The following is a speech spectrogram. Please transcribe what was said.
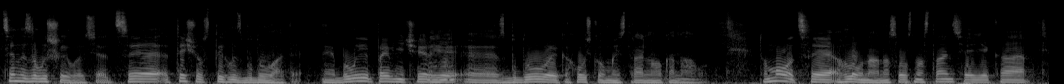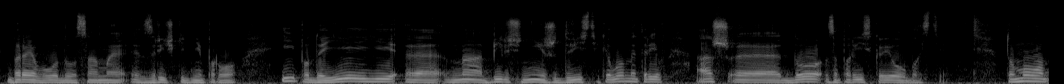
Це не залишилося. Це те, що встигли збудувати. Е, Були певні черги е, збудови Каховського магістрального каналу. Тому це головна насосна станція, яка бере воду саме з річки Дніпро і подає її е, на більш ніж 200 кілометрів аж до Запорізької області. Тому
